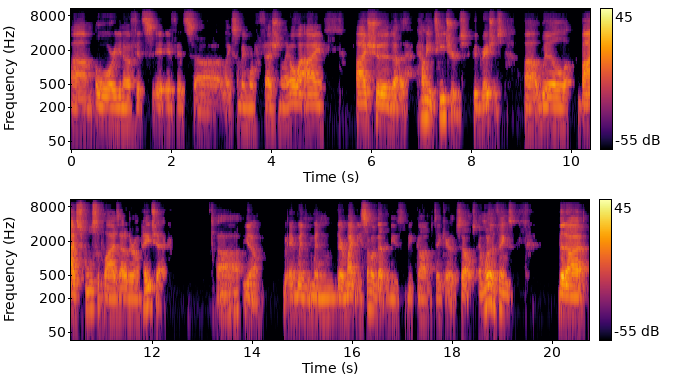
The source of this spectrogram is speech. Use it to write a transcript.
Um, or you know, if it's if it's uh, like somebody more professional, like oh, I I should. Uh, how many teachers? Good gracious! uh, will buy school supplies out of their own paycheck. Uh, mm-hmm. you know, when when there might be some of that that needs to be gone to take care of themselves. And one of the things that I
